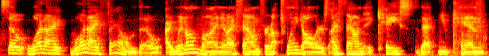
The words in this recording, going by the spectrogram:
so what I what I found though, I went online and I found for about twenty dollars, I found a case that you can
